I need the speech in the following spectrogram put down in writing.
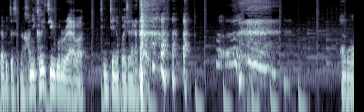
ラビットさんが、カニカイチーグルラは、ちんちんの声じゃなかった。あの、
